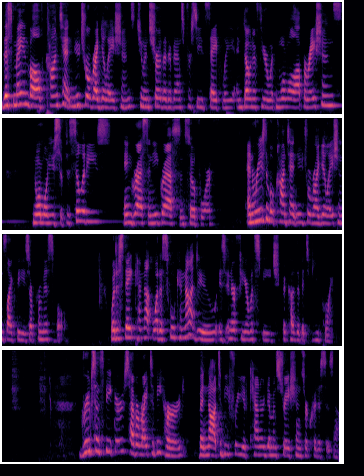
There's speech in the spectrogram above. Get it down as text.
This may involve content neutral regulations to ensure that events proceed safely and don't interfere with normal operations, normal use of facilities, ingress and egress, and so forth. And reasonable content neutral regulations like these are permissible. What a state cannot, what a school cannot do is interfere with speech because of its viewpoint. Groups and speakers have a right to be heard, but not to be free of counter demonstrations or criticism.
